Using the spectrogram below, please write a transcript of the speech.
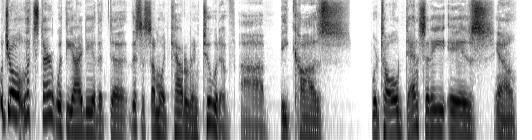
Well, Joel, let's start with the idea that uh, this is somewhat counterintuitive uh, because we're told density is, you know,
